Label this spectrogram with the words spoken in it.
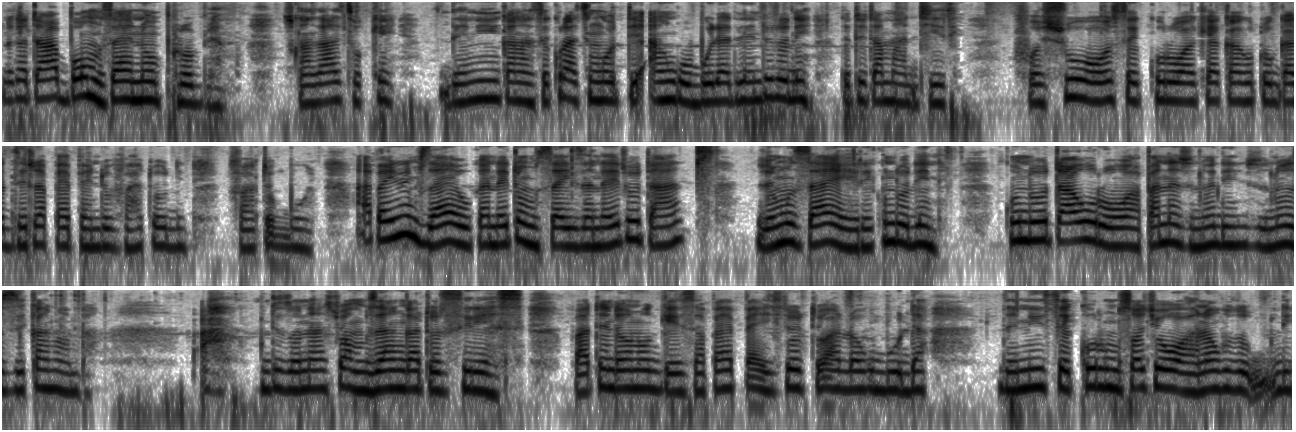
ndikati abho muzai no problem. Zvikanzi its okay then kana sekuru achingoti angobuda then ndotodi ndotoita madhiri. For sure wo sekuru wake akatogadzirira paipai ndobva atodini bva atobuda apa ini muzaya uka ndaitomusaiza ndaitoti ha zvemuzaya here kundodini? Kundotaurawo hapana zvinodini zvinozikanwa ba ah ndizona shuwa muzaya anga atori serious. Paatoenda kunogeza paya paya ichitoti wada kubuda then sekuru musi wacho iwo haana kuzobudi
